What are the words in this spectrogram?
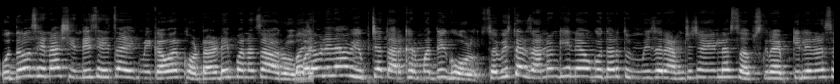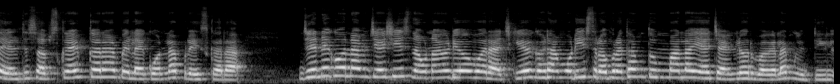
उद्धव सेना शिंदे सेनेचा एकमेकावर खोटारडेपणाचा आरोप. बजावलेल्या व्हिपच्या तारखांमध्ये घोळ. सविस्तर जाणून घेण्या अगोदर तुम्ही जर आमच्या चॅनलला सबस्क्राईब केले नसेल तर सबस्क्राईब करा बेल आयकॉनला प्रेस करा. जेणेकरून आमची अशीच नवनवी व्हिडिओ व राजकीय घडामोडी सर्वप्रथम तुम्हाला या चॅनलवर बघायला मिळतील.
